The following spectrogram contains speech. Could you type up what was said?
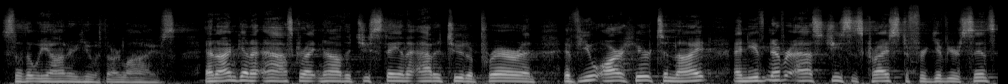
so that we honor you with our lives. And I'm going to ask right now that you stay in an attitude of prayer. And if you are here tonight and you've never asked Jesus Christ to forgive your sins,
